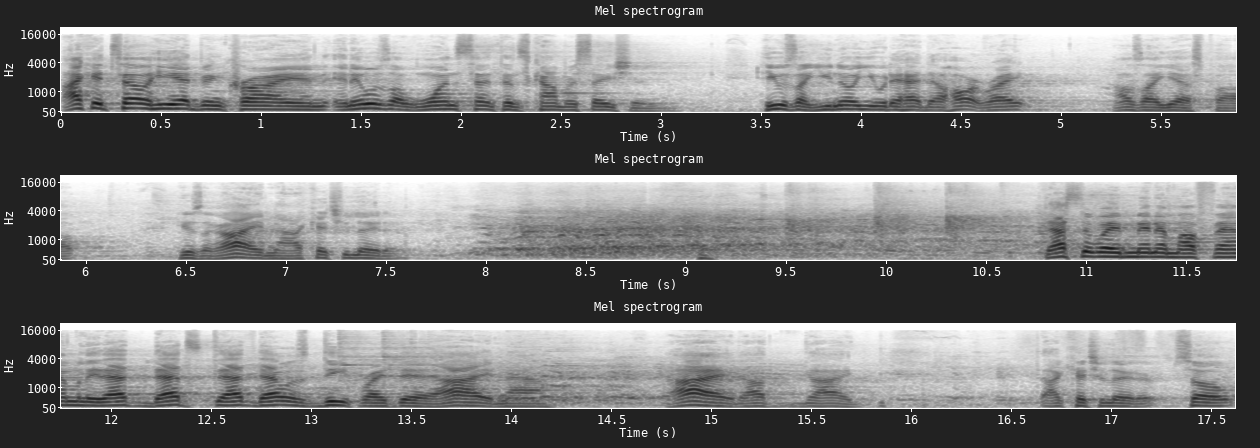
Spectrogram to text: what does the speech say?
I could tell he had been crying, and it was a one-sentence conversation. He was like, "You know, you would have had that heart, right?" I was like, "Yes, pop." He was like, "All right, now I'll catch you later." that's the way men in my family. That that's that that was deep right there. All right, now, all right, I'll, all right, I'll catch you later. So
